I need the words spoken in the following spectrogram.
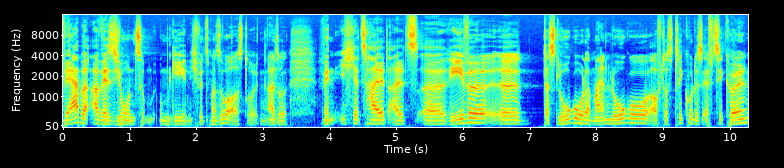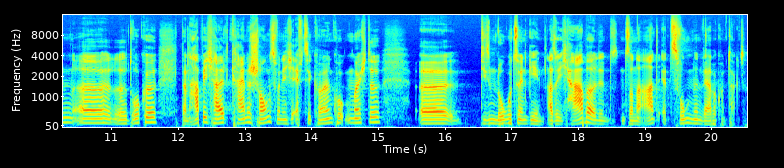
Werbeaversion zu umgehen. Ich würde es mal so ausdrücken. Mhm. Also wenn ich jetzt halt als äh, Rewe äh, das Logo oder mein Logo auf das Trikot des FC Köln äh, äh, drucke, dann habe ich halt keine Chance, wenn ich FC Köln gucken möchte, äh, diesem Logo zu entgehen. Also ich habe so eine Art erzwungenen Werbekontakt.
